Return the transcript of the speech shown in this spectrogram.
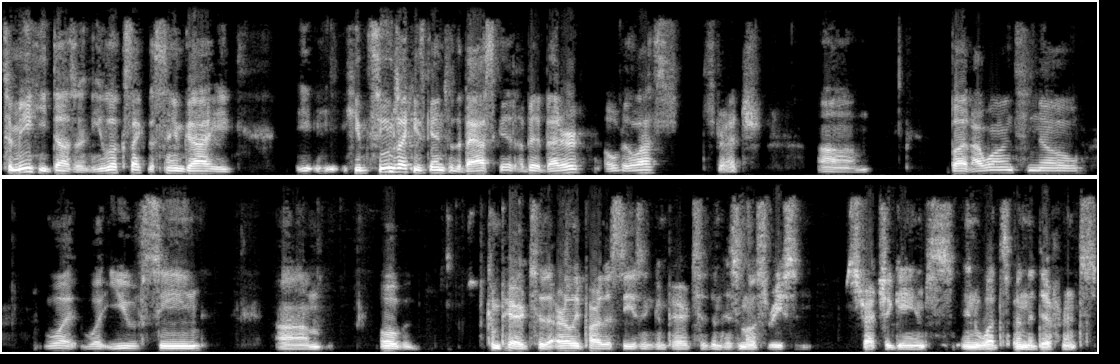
to me, he doesn't. He looks like the same guy. He, he, he seems like he's getting to the basket a bit better over the last stretch. Um, but I wanted to know what what you've seen um, well, compared to the early part of the season compared to the, his most recent stretch of games and what's been the difference?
